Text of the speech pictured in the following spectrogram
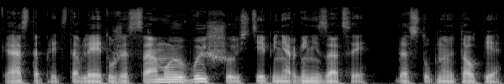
Каста представляет уже самую высшую степень организации, доступную толпе.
